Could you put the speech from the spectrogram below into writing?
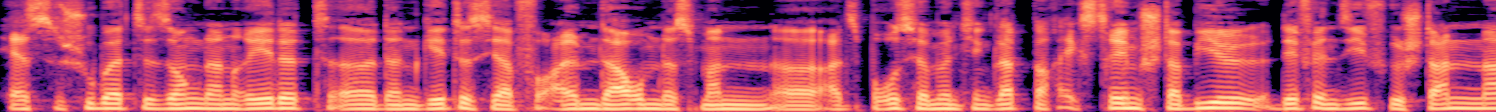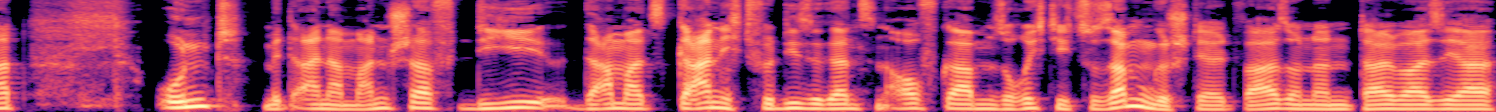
erste Schubert-Saison dann redet, äh, dann geht es ja vor allem darum, dass man äh, als Borussia Mönchengladbach extrem stabil defensiv gestanden hat und mit einer Mannschaft, die damals gar nicht für diese ganzen Aufgaben so richtig zusammengestellt war, sondern teilweise ja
